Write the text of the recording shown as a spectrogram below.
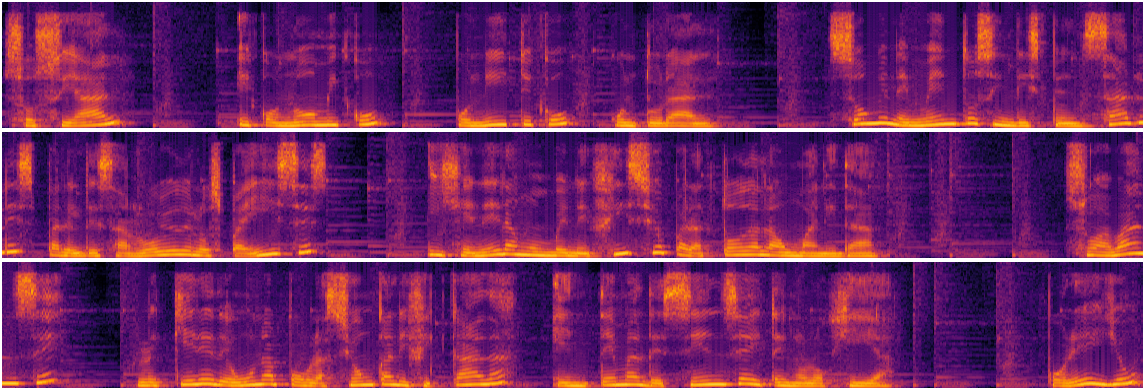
social, económico, político, cultural. Son elementos indispensables para el desarrollo de los países y generan un beneficio para toda la humanidad. Su avance requiere de una población calificada en temas de ciencia y tecnología. Por ello,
